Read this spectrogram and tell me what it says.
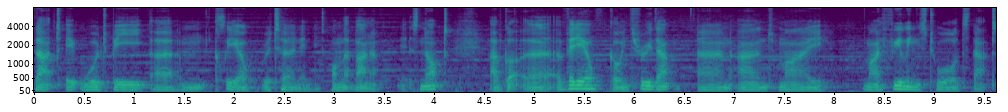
that it would be um, Cleo returning on that banner. It's not. I've got a, a video going through that um, and my my feelings towards that.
